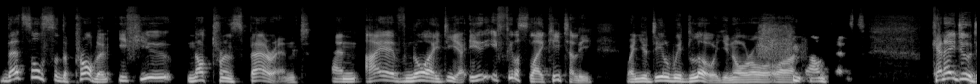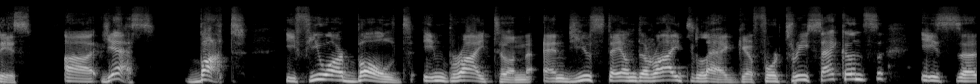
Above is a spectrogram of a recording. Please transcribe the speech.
That's also the problem. If you not transparent, and I have no idea. It, it feels like Italy when you deal with law, you know, or, or accountants. Can I do this? Uh, yes, but if you are bold in Brighton and you stay on the right leg for three seconds, is uh,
